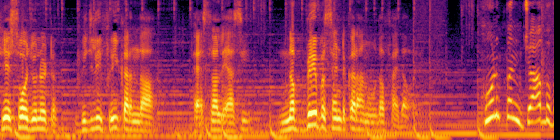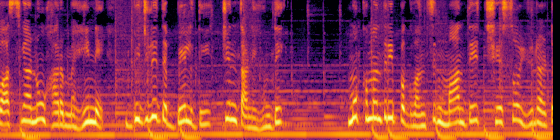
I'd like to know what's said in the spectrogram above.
600 ਯੂਨਿਟ ਬਿਜਲੀ ਫ੍ਰੀ ਕਰਨ ਦਾ ਫੈਸਲਾ ਲਿਆ ਸੀ। 90% ਘਰਾਂ ਨੂੰ ਉਹਦਾ ਫਾਇਦਾ ਹੋਇਆ। ਹੁਣ ਪੰਜਾਬ ਵਾਸੀਆਂ ਨੂੰ ਹਰ ਮਹੀਨੇ ਬਿਜਲੀ ਦੇ ਬਿੱਲ ਦੀ ਚਿੰਤਾ ਨਹੀਂ ਹੁੰਦੀ। ਮੁੱਖ ਮੰਤਰੀ ਭਗਵੰਤ ਸਿੰਘ ਮਾਨ ਦੇ 600 ਯੂਨਿਟ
